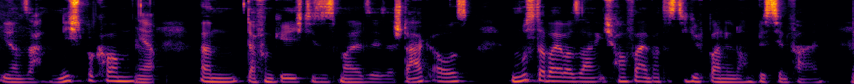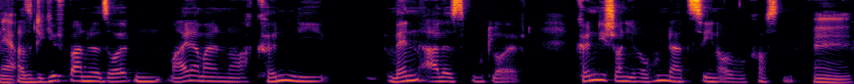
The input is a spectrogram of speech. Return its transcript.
ihre Sachen nicht bekommen. Ja. Ähm, davon gehe ich dieses Mal sehr, sehr stark aus. Muss dabei aber sagen, ich hoffe einfach, dass die Gift-Bundle noch ein bisschen fallen. Ja. Also die Gift-Bundle sollten meiner Meinung nach, können die, wenn alles gut läuft, können die schon ihre 110 Euro kosten. Mhm.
